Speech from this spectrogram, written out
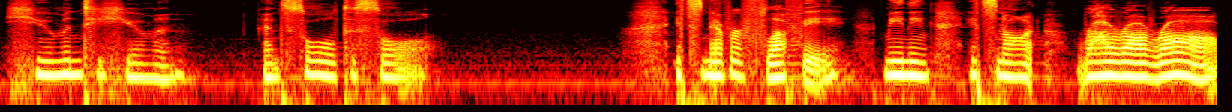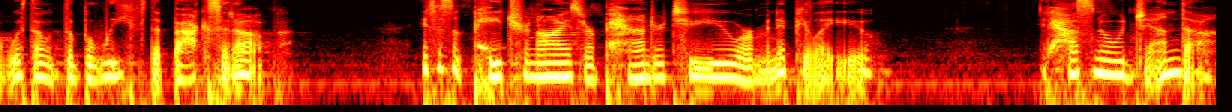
human to human and soul to soul. It's never fluffy, meaning it's not rah, rah, rah without the belief that backs it up. It doesn't patronize or pander to you or manipulate you. It has no agenda.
